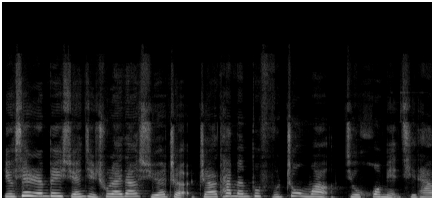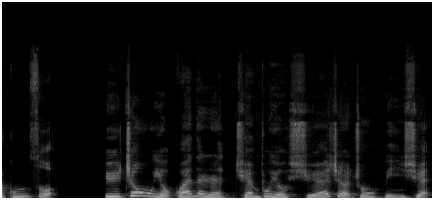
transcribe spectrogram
有些人被选举出来当学者，只要他们不负众望，就豁免其他工作。与政务有关的人全部由学者中遴选。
